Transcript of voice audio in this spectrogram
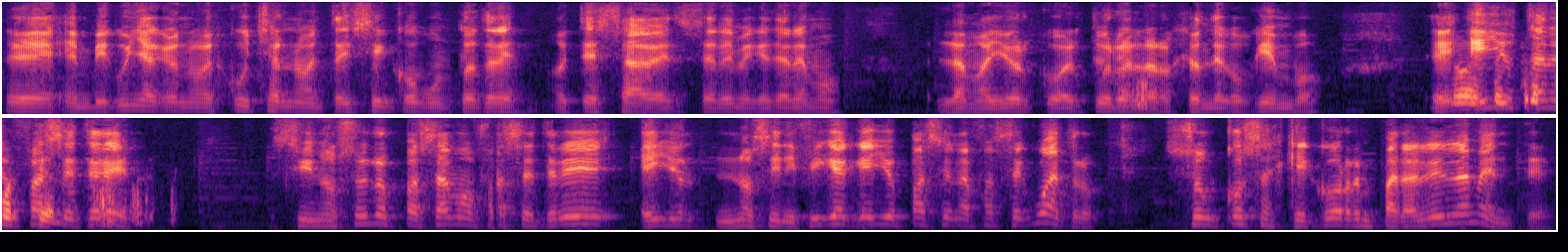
eh, en Vicuña que nos escuchan 95.3. Usted sabe, Cereme, que tenemos la mayor cobertura en la región de Coquimbo. Eh, ellos están en fase 3. Si nosotros pasamos fase 3, ellos no significa que ellos pasen a fase 4. Son cosas que corren paralelamente.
